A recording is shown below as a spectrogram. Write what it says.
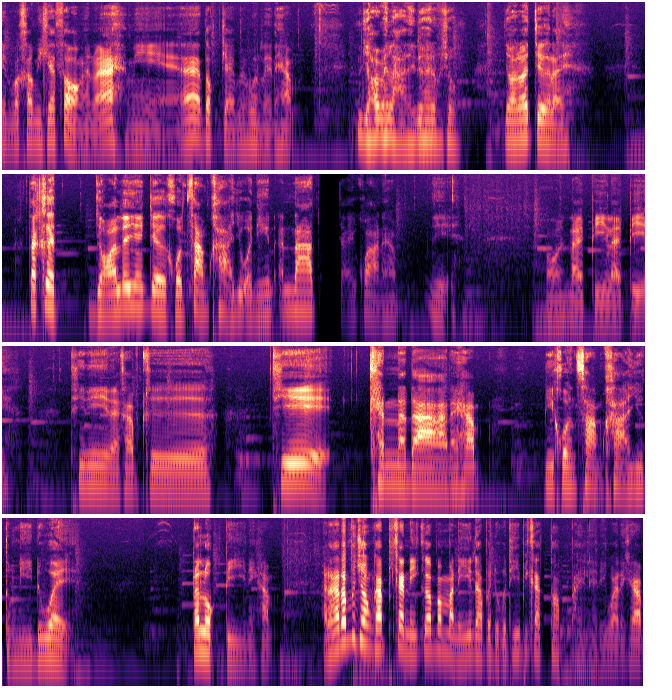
เห็นว่าเขามีแค่สองเห็นไหมแหมตกใจไปหมดเลยนะครับ ย้อนเวลาเลยด้วยท่านผู้ชม ย้อนแล้วเจออะไร ถ้าเกิดย้อนแล้วยังเจอคนสามขาอยู่อันนี้อันน่าตกใจกว่านะครับ นี่อ๋อหลายปีหลายปี ที่นี่นะครับคือที่แคนาดานะครับ มีคนสามขาอยู่ตรงนี้ด้วยตลกดีนะครับเอาละครับท่านผู้ชมครับพิกัดนี้ก็ประมาณนี้เราไปดูกันที่พิกัดต่อไปเลยดีกว่านะครับ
